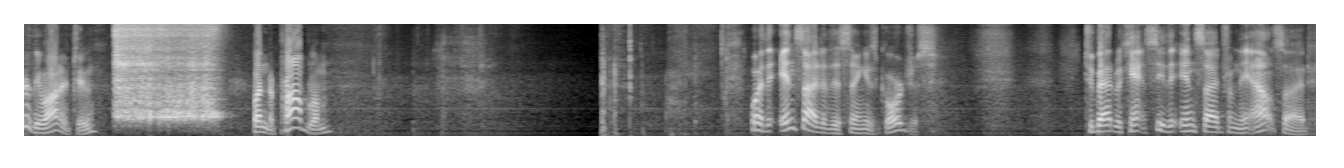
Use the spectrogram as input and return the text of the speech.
really wanted to. Wasn't a problem. Boy, the inside of this thing is gorgeous. Too bad we can't see the inside from the outside.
